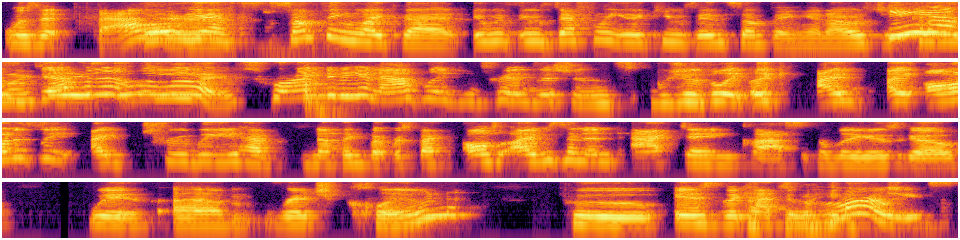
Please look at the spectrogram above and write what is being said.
was it that? Oh or- yes, something like that. It was it was definitely like he was in something, and I was just he is like, oh, definitely trying to be an athlete who transitions, which is really like I I honestly I truly have nothing but respect. Also, I was in an acting class a couple of years ago with um Rich Clune, who is the captain of the Marlies.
